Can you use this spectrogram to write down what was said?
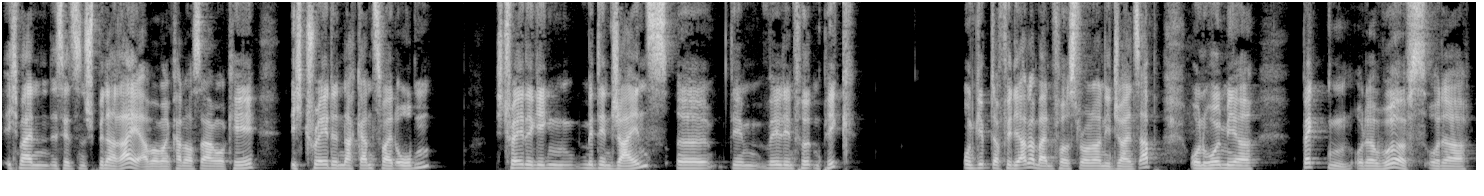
Ich meine, ist jetzt eine Spinnerei, aber man kann auch sagen, okay, ich trade nach ganz weit oben. Ich trade gegen mit den Giants, äh, dem will den vierten Pick und gebe dafür die anderen beiden First Rounder an die Giants ab und hol mir Beckton oder Worths oder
